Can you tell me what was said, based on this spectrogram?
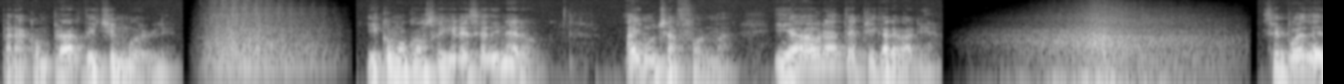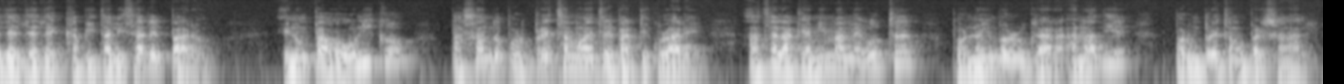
para comprar dicho inmueble. ¿Y cómo conseguir ese dinero? Hay muchas formas y ahora te explicaré varias. Se puede desde descapitalizar el paro en un pago único, pasando por préstamos entre particulares, hasta la que a mí más me gusta por no involucrar a nadie por un préstamo personal.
